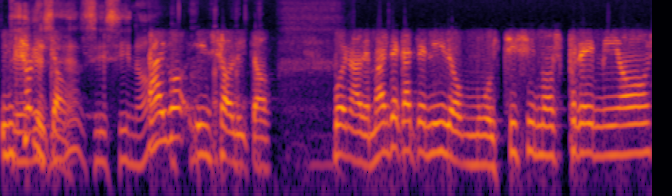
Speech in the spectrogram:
insólito. Sí, sí, ¿no? Algo insólito. Bueno, además de que ha tenido muchísimos premios,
